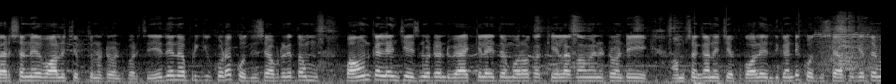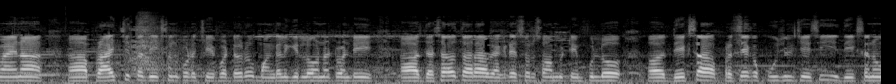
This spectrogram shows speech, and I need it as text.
వెర్షన్ అనేది వాళ్ళు చెప్తున్నటువంటి పరిస్థితి. ఏదైనప్పటికీ కూడా కొద్దిసేపటి క్రితం పవన్ కళ్యాణ్ చేసినటువంటి వ్యాఖ్యలు అయితే మరొక కీలకమైనటువంటి అంశంగానే చెప్పుకోవాలి. ఎందుకంటే కొద్దిసేపటి క్రితం ఆయన ఆ, ప్రాయశ్చిత్త దీక్షను కూడా చేపట్టారు. మంగళగిరిలో ఉన్నటువంటి దశావతార వెంకటేశ్వర స్వామి టెంపుల్లో దీక్ష ప్రత్యేక పూజలు చేసి ఈ దీక్షను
